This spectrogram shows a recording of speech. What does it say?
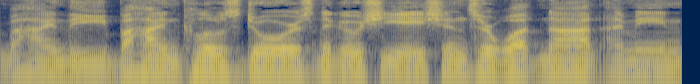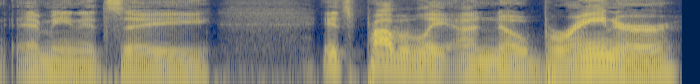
behind the behind closed doors negotiations or whatnot. I mean, I mean, it's a, it's probably a no brainer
